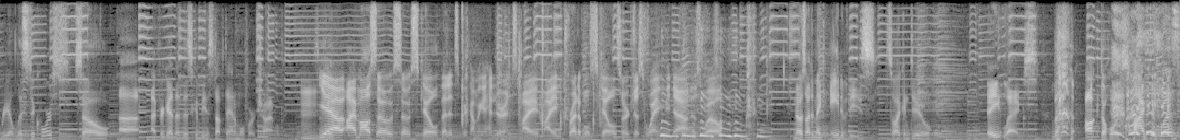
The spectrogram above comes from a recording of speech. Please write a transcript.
realistic horse. So uh, I forget that this could be a stuffed animal for a child. Yeah, I'm also so skilled that it's becoming a hindrance. My my incredible skills are just weighing me down as well. No, so I had to make eight of these so I can do Eight legs. the octahorse. Octopus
